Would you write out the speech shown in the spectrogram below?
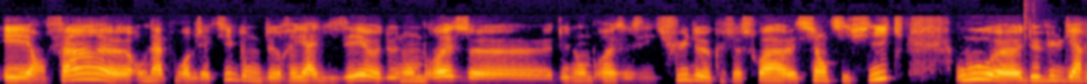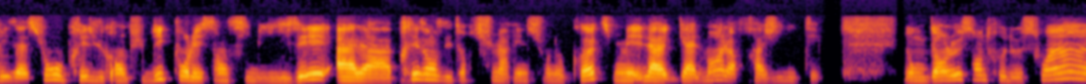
Et enfin, euh, on a pour objectif donc de réaliser euh, de nombreuses, euh, de nombreuses études, que ce soit scientifiques ou de vulgarisation auprès du grand public pour les sensibiliser à la présence des tortues marines sur nos côtes, mais également à leur fragilité. Donc, dans le centre de soins,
